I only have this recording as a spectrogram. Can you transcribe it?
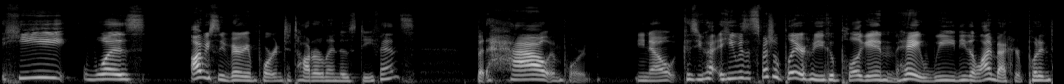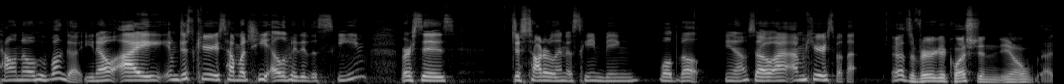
he was obviously very important to Todd Orlando's defense, but how important? You know, because you ha- he was a special player who you could plug in. Hey, we need a linebacker. Put in Talanoa Hufanga. You know, I am just curious how much he elevated the scheme versus just Todd Orlando's scheme being well developed. You know, so I, am curious about that. That's a very good question. You know, uh,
